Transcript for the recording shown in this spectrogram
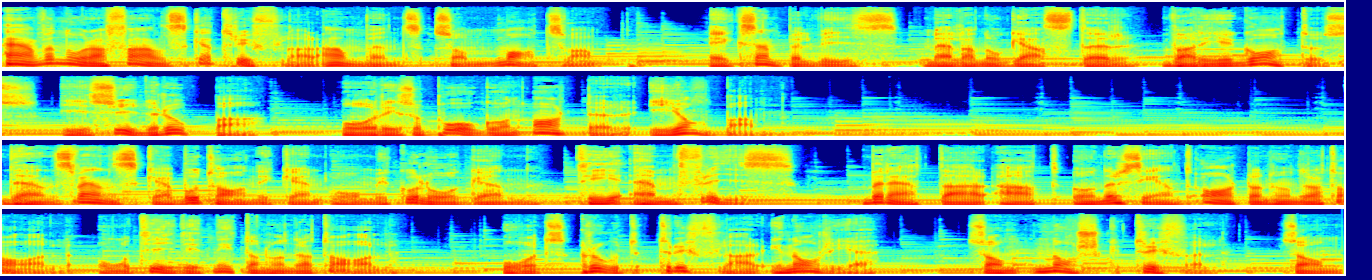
Även några falska tryfflar används som matsvamp, exempelvis Melanogaster variegatus i Sydeuropa och risopogonarter i Japan. Den svenska botanikern och mykologen T.M. Fries berättar att under sent 1800-tal och tidigt 1900-tal åts rottryfflar i Norge som norsk tryffel som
